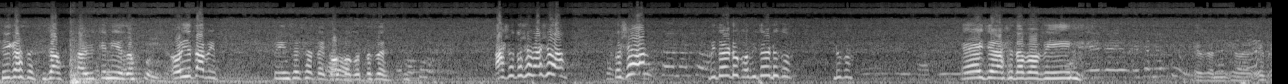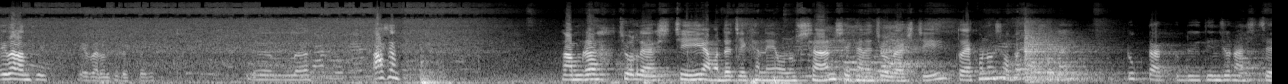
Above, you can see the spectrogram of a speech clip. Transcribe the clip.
ঠিক আছে, যাও, তাবিবকে নিয়ে যাও। ওই যে তাবিব, প্রিন্সের সাথে গল্প করতেছে। আসো তোষান আসো। তোষান ভিতরে ঢুকো ভিতরে ঢুকো ঢুকো। এই যে রাশেদা বাবি এবার আনছি এবার আনছি দেখতে। আসেন। আমরা চলে আসছি আমাদের যেখানে অনুষ্ঠান, সেখানে চলে আসছি। তো এখনও সবাই আসে নাই। টুকটাক দুই, তিনজন আসছে,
